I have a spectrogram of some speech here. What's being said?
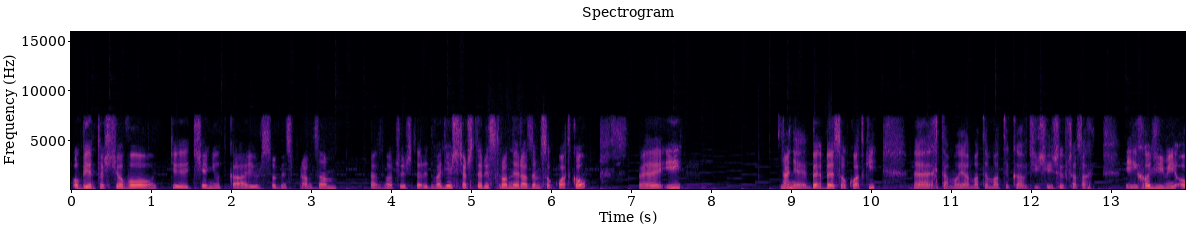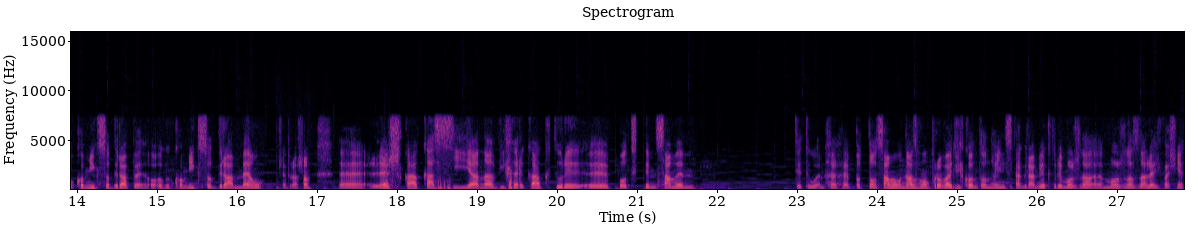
objętościowo e, cieniutka, już sobie sprawdzam. Raz, dwa, trzy, cztery, 24 strony razem z okładką. E, I a nie, be, bez okładki. Ech, ta moja matematyka w dzisiejszych czasach. I chodzi mi o komiksodramę, o komiksodramę, przepraszam, e, Leszka Kasjana Wicherka, który pod tym samym tytułem. Pod tą samą nazwą prowadzi konto na Instagramie, który można, można znaleźć właśnie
